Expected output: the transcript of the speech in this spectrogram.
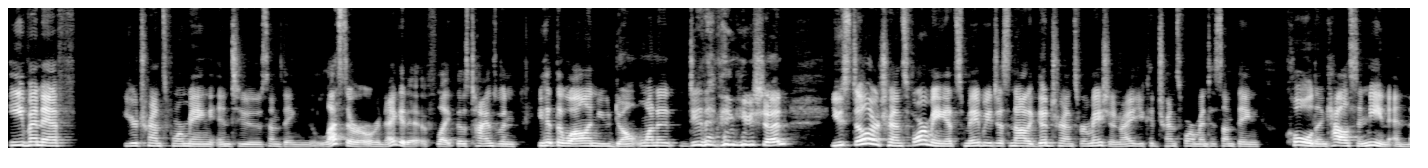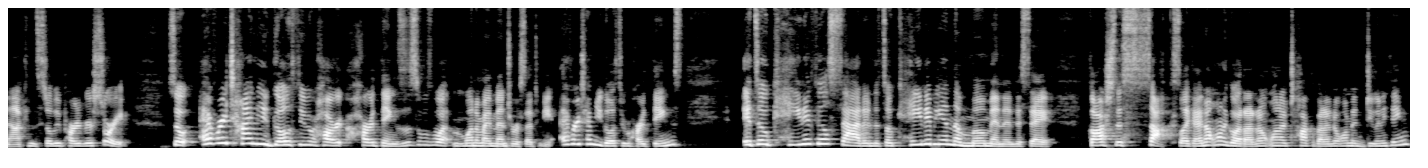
Even if you're transforming into something lesser or negative, like those times when you hit the wall and you don't want to do the thing you should, you still are transforming. It's maybe just not a good transformation, right? You could transform into something cold and callous and mean, and that can still be part of your story. So every time you go through hard hard things, this was what one of my mentors said to me. Every time you go through hard things, it's okay to feel sad and it's okay to be in the moment and to say, gosh, this sucks. Like, I don't want to go out. I don't want to talk about it. I don't want to do anything.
